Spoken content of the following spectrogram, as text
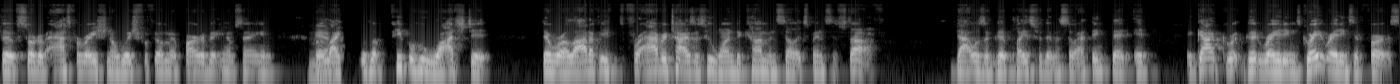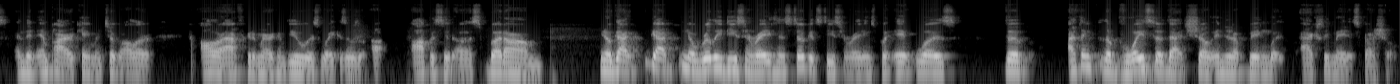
the, sort of aspirational wish fulfillment part of it. You know what I'm saying? And but yeah. like people who watched it there were a lot of for advertisers who wanted to come and sell expensive stuff. That was a good place for them. And so I think that it it got gr- good ratings, great ratings at first, and then Empire came and took all our all our African American viewers away because it was uh, opposite us. But um, you know, got got you know really decent ratings and still gets decent ratings. But it was the I think the voice of that show ended up being what actually made it special.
